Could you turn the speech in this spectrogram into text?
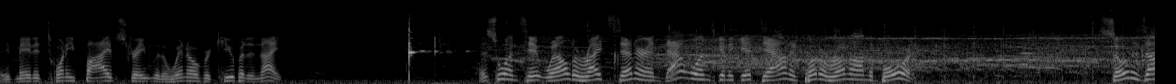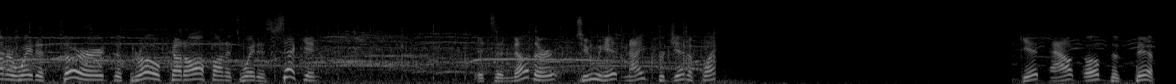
They've made it 25 straight with a win over Cuba tonight. This one's hit well to right center, and that one's going to get down and put a run on the board. Soda's on her way to third. The throw cut off on its way to second. It's another two-hit night for Jenna Flank. Get out of the fifth.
